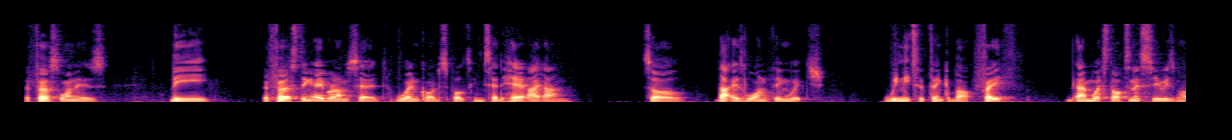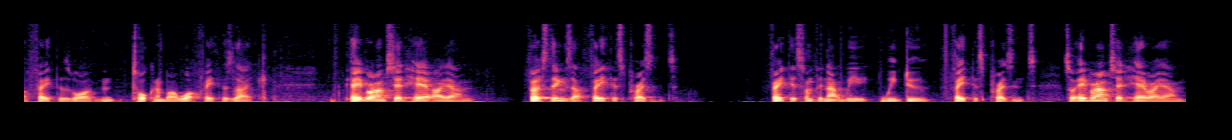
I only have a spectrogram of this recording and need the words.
The first one is the the first thing Abraham said when God spoke to him. He said, "Here I am." So that is one thing which we need to think about faith, and we're starting a series about faith as well, and talking about what faith is like. Abraham said, "Here I am." First thing is that faith is present. Faith is something that we we do. Faith is present. So Abraham said, "Here I am."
